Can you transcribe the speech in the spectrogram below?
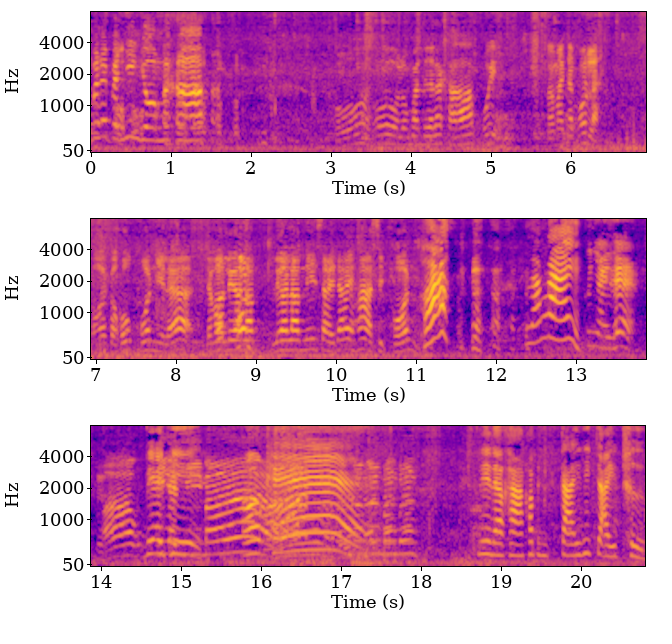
ไม่ได้เป็นยิ่งยงนะครับ โอ้โหลงมาเรือแล้วครับอุ้ยเรามาจะพ้นล่ะโอ้ยก็หกคนนี่แหล้วแต่ว่าเรือลำเรือลำนี้ใส่ได้ห้าสิบคนำฮะแล้วไงขึ้นใหญ่แท้อ้าว VIP มาโอเค เบิ่งเบิ่งเบิ่งนี่นะคะเขาเป็นไกด์ที่ใจถึง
